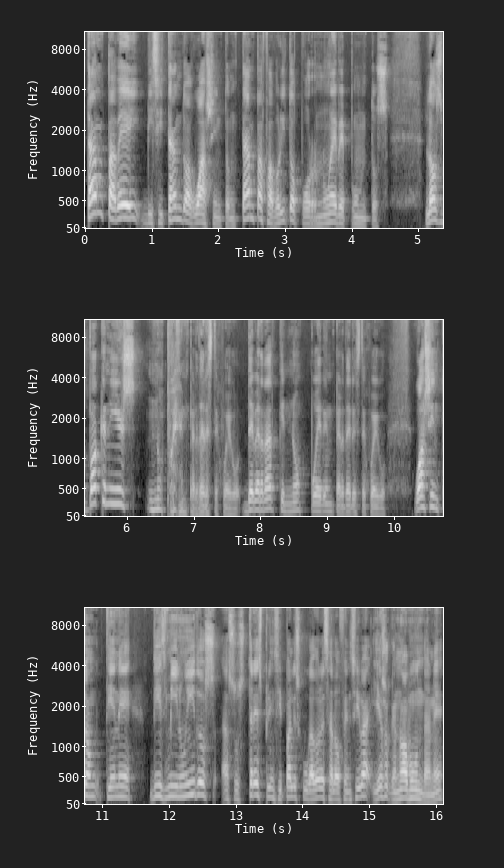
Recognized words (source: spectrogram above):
Tampa Bay visitando a Washington, Tampa favorito por nueve puntos. Los Buccaneers no pueden perder este juego. De verdad que no pueden perder este juego. Washington tiene disminuidos a sus tres principales jugadores a la ofensiva y eso que no abundan, ¿eh?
